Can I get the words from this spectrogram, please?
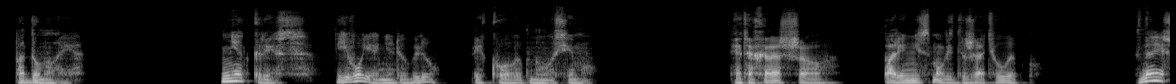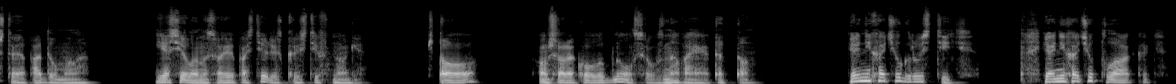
— подумала я. «Нет, Крис, его я не люблю», — легко улыбнулась ему. «Это хорошо». Парень не смог сдержать улыбку. «Знаешь, что я подумала?» Я села на своей постели, скрестив ноги. «Что?» Он широко улыбнулся, узнавая этот тон. «Я не хочу грустить. Я не хочу плакать.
